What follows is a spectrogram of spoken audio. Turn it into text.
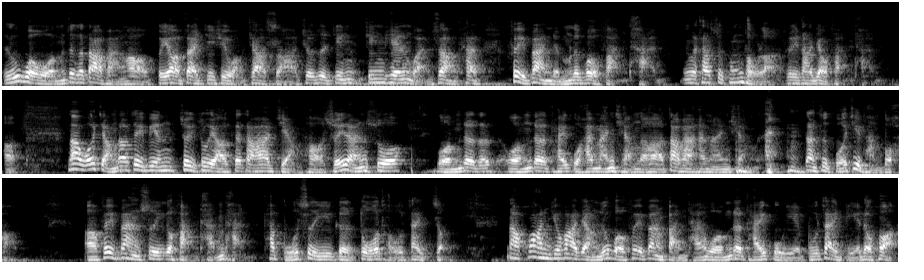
如果我们这个大盘哦不要再继续往下杀，就是今今天晚上看费半能不能够反弹，因为它是空头了，所以它叫反弹啊。那我讲到这边最重要跟大家讲哈，虽然说我们的的我们的台股还蛮强的哈，大盘还蛮强的，但是国际盘不好。啊，费半是一个反弹盘，它不是一个多头在走。那换句话讲，如果费半反弹，我们的台股也不再跌的话，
